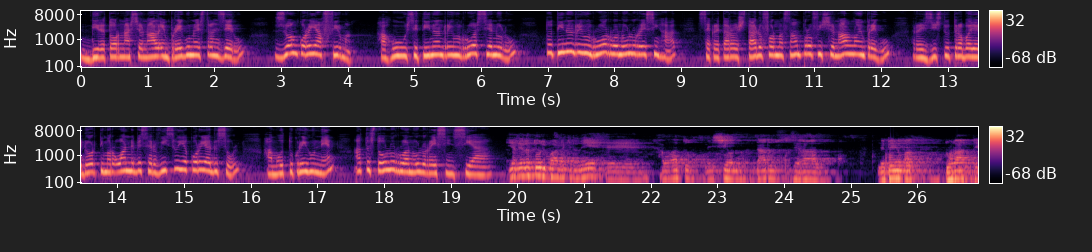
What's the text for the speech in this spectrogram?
Diretor Nacional Emprego no Estrangeiro, João Correia afirma, hahu sitinan riun rua sianulu, totinan riun rua ruanolo recinhat, Secretário de Estado Formação Profissional no Emprego, Registro Trabalhador Timor-Oan de Serviço e a Coreia do Sul, Hamotu Krihunen, atostolo ruanulu recensia. E a relator para aqui né, ao ato menciona dados geral, lebema durante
